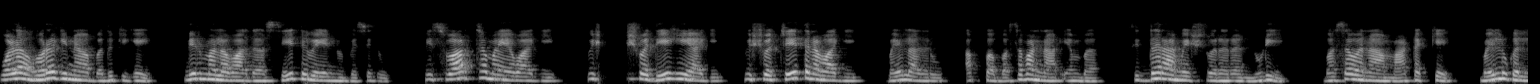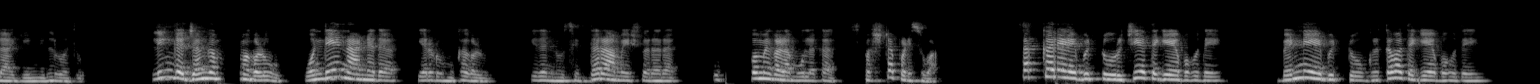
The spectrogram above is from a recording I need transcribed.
ಒಳ ಹೊರಗಿನ ಬದುಕಿಗೆ ನಿರ್ಮಲವಾದ ಸೇತುವೆಯನ್ನು ಬೆಸೆದು ನಿಸ್ವಾರ್ಥಮಯವಾಗಿ ವಿಶ್ವದೇಹಿಯಾಗಿ, ವಿಶ್ವಚೇತನವಾಗಿ ಬಯಲಾದರು ಅಪ್ಪ ಬಸವಣ್ಣ ಎಂಬ ಸಿದ್ದರಾಮೇಶ್ವರರ ನುಡಿ ಬಸವನ ಮಾಟಕ್ಕೆ ಬಯಲುಗಲ್ಲಾಗಿ ನಿಲ್ಲುವುದು. ಲಿಂಗ ಜಂಗಮಗಳು ಒಂದೇ ನಾಣ್ಯದ ಎರಡು ಮುಖಗಳು. ಇದನ್ನು ಸಿದ್ದರಾಮೇಶ್ವರರ ಉಪಮೆಗಳ ಮೂಲಕ ಸ್ಪಷ್ಟಪಡಿಸುವ. ಸಕ್ಕರೆ ಬಿಟ್ಟು ರುಚಿಯ ತೆಗೆಯಬಹುದೇ? ಬೆಣ್ಣೆಯ ಬಿಟ್ಟು ಘೃತವ ತೆಗೆಯಬಹುದೇ?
